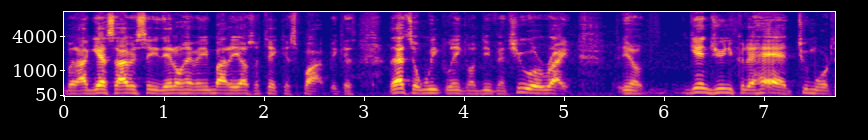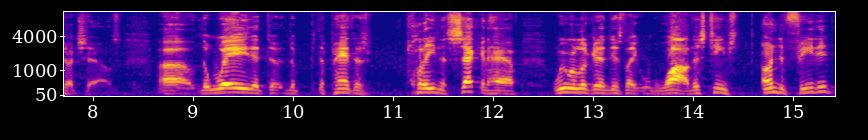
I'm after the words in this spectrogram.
But I guess obviously they don't have anybody else to take his spot because that's a weak link on defense. You were right. You know, Ginn Jr. could have had two more touchdowns. Uh, the way that the, the, the Panthers played in the second half, we were looking at this like, wow, this team's undefeated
